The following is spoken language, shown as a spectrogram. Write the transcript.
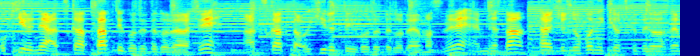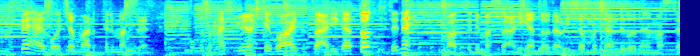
お昼ね、暑かったっていうことでございますね。暑かったお昼ということでございますね。皆さん、体調の方に気をつけてくださいませ。はい、ごちゃもらっております。僕とはじめまして、ご挨拶ありがとうって言ってね、待っております。ありがとうで、おいともちゃんでございます。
